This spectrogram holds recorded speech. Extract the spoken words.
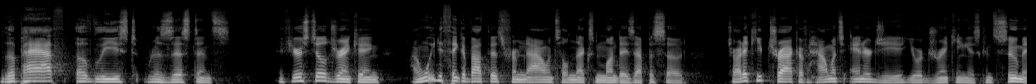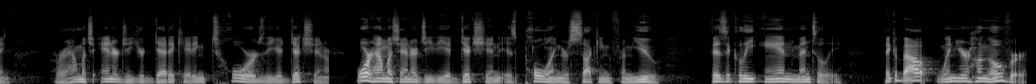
The path of least resistance. If you're still drinking, I want you to think about this from now until next Monday's episode. Try to keep track of how much energy your drinking is consuming, or how much energy you're dedicating towards the addiction, or how much energy the addiction is pulling or sucking from you, physically and mentally. Think about when you're hungover.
